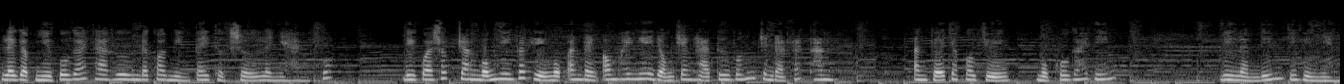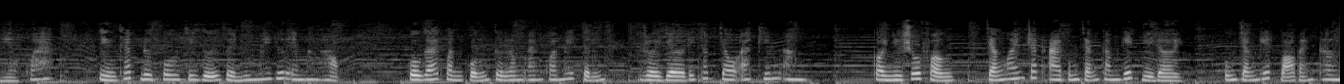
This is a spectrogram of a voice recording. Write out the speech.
lại gặp nhiều cô gái tha hương đã coi miền Tây thực sự là nhà hạnh phúc. Đi qua Sóc Trăng bỗng nhiên phát hiện một anh đàn ông hay nghe giọng Trang Hạ tư vấn trên đài phát thanh. Anh kể cho câu chuyện một cô gái điếm. Đi làm điếm chỉ vì nhà nghèo quá, tiền khách đưa cô chỉ gửi về nuôi mấy đứa em ăn học. Cô gái quanh quẩn từ Long An qua mấy tỉnh, rồi giờ đi khắp châu Á kiếm ăn. Coi như số phận, chẳng oán trách ai cũng chẳng căm ghét gì đời, cũng chẳng ghét bỏ bản thân.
